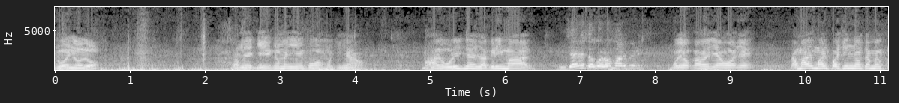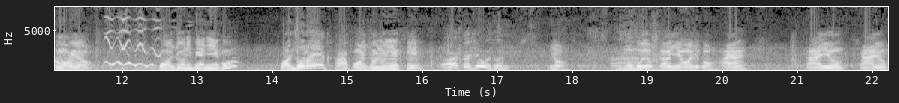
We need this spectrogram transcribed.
જોઈ લો લો. તમને જે ગમે એ કહો મચી આવો. માલ ઓરિજિનલ લકડી માલ. બીજાને ખબર હો મારી બેટી બોલો કયો લેવો છે. તમારી મનપસંદનો તમે કહો હયો પાંચસો રૂપિયા ની એક હો. પાંચસો નો એક? હા પાંચસો નો એક છે. હા કશો વધો નહીં જો બો બોલો કયો લેવો છે કહો. આ આયો આયો.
